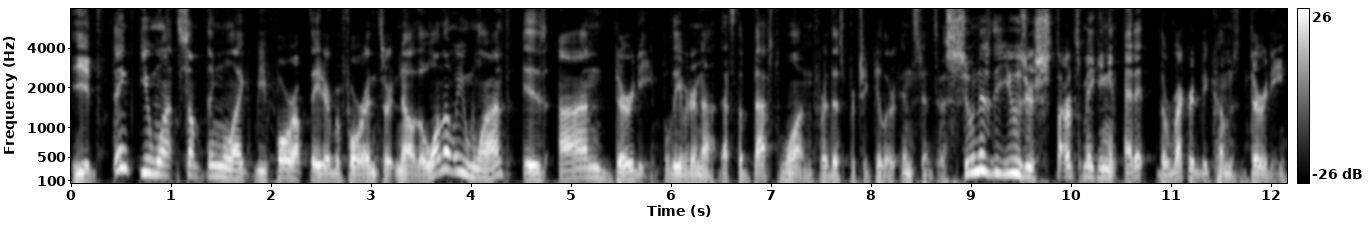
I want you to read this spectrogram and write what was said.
You'd think you want something like before update or before insert. No, the one that we want is on dirty, believe it or not. That's the best one for this particular instance. As soon as the user starts making an edit, the record becomes dirty.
